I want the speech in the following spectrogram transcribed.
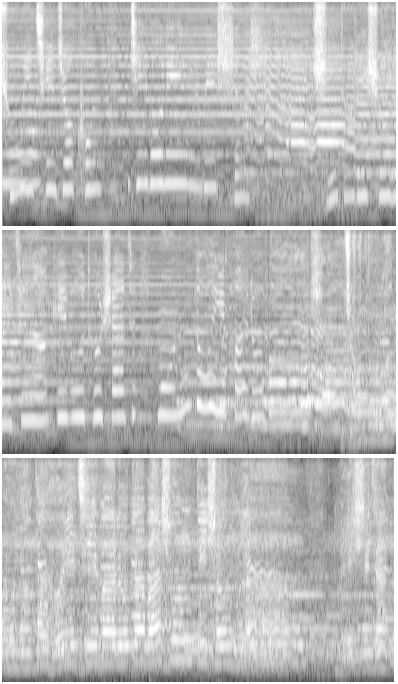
ছুঁয়েছে যখন জীবনের সিঁদুরে সরাজ আঁকে বধু সাজ মন তুই ভালোবাস। যত আকুলতা হয়েছে বারোটা বাসন্তী সংলাপ ভেসে যাক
